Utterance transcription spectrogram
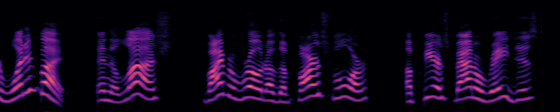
hard wooden butt. In the lush, vibrant world of the forest floor, a fierce battle rages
